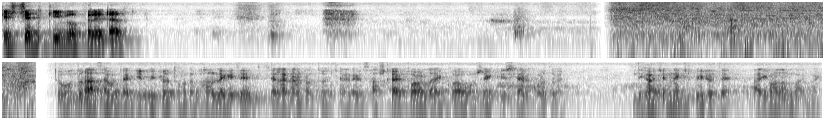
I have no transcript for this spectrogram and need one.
কিচেন কিং অপারেটার তো বন্ধুরা, আশা করি থাকি ভিডিও তোমাদের ভালো লেগেছে। চ্যানেলটা নতুন, চ্যানেলটাকে সাবস্ক্রাইব করো লাইক করো, অবশ্যই একটি শেয়ার করে দেবে। দেখা হচ্ছে নেক্সট ভিডিওতে আজকে মতো বাই বাই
